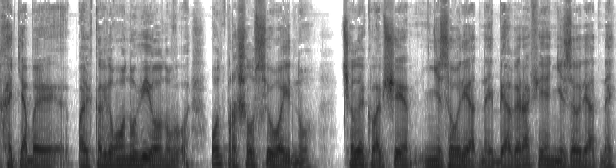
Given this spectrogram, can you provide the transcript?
хотя бы, когда он увидел, он, он прошел всю войну. Человек вообще незаурядной биографии, незаурядной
